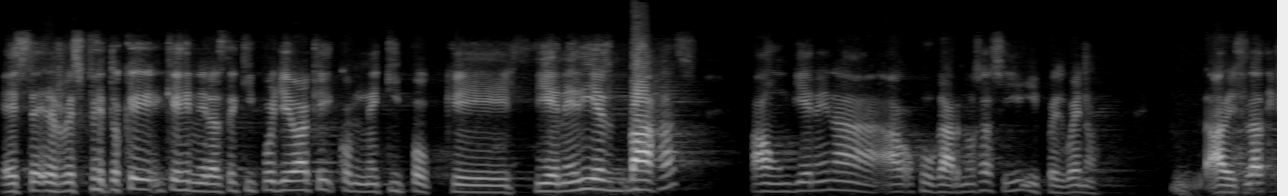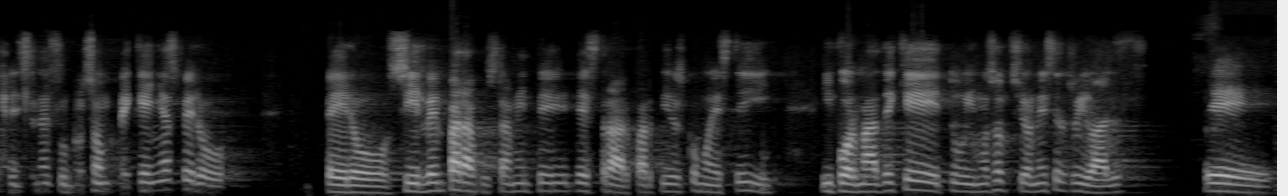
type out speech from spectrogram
este, el respeto que, genera este equipo lleva que con un equipo que tiene 10 bajas, aún vienen a, jugarnos así y pues bueno, a veces las diferencias en el fútbol son pequeñas, pero, pero sirven para justamente destrabar partidos como este y, y por más de que tuvimos opciones, el rival eh,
